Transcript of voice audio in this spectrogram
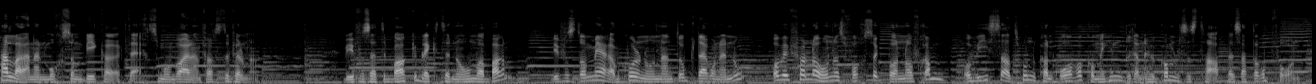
heller enn en morsom bikarakter, som hun var i den første filmen. Vi får se tilbakeblikk til når hun var barn, vi forstår mer av hvordan hun endte opp der hun er nå, og vi følger hennes forsøk på å nå fram, og viser at hun kan overkomme hindrene hukommelsestapet setter opp for henne.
